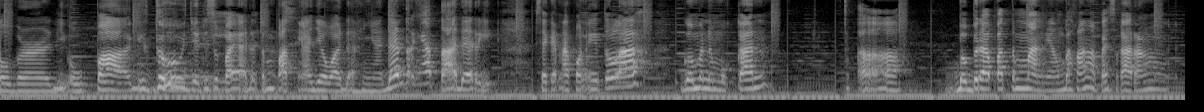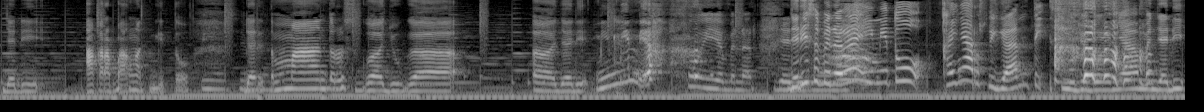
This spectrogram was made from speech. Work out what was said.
over di opa gitu. Jadi supaya ada tempatnya aja wadahnya. Dan ternyata dari second account itulah gue menemukan uh, beberapa teman yang bahkan sampai sekarang jadi akrab banget gitu. Dari teman terus gue juga uh, jadi mimin ya. Oh iya bener Jadi- Jadi, sebenarnya ini tuh kayaknya harus diganti sih judulnya menjadi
